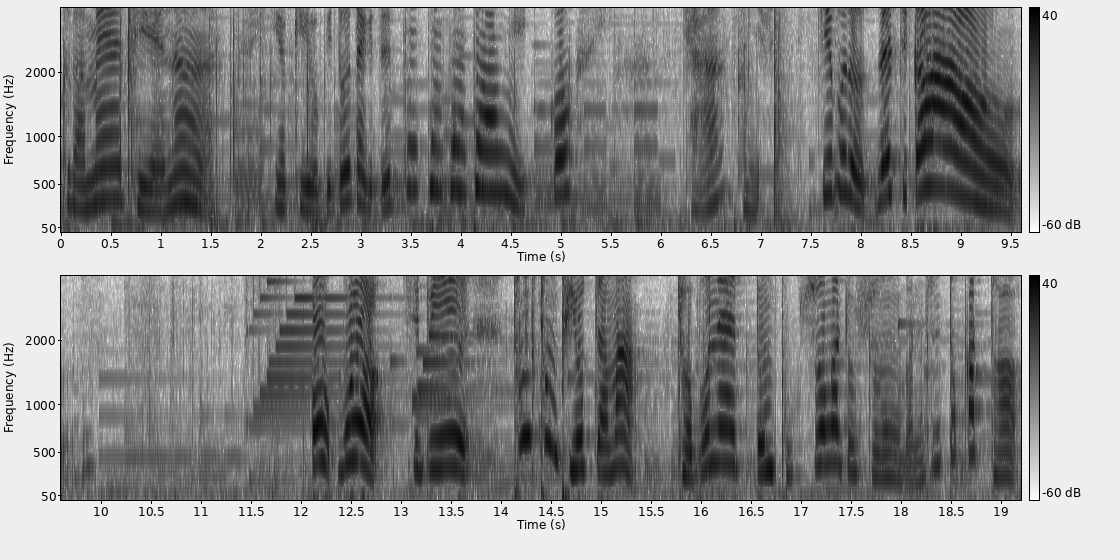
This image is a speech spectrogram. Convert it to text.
그 다음에 뒤에는 여기 여기도 딸기들 퐁퐁퐁퐁 있고 자 그럼 집으로 let's go! 어 뭐야? 집이 텅텅 비었잖아. 저번에 넌 복숭아 주스랑 완전 똑같아.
